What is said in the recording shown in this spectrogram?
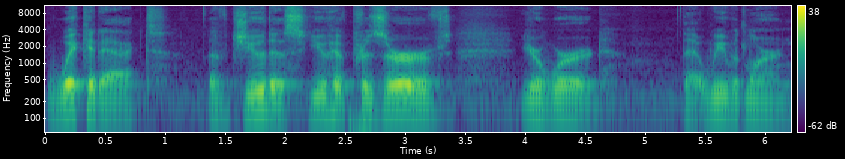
wicked act of Judas, you have preserved your word that we would learn.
